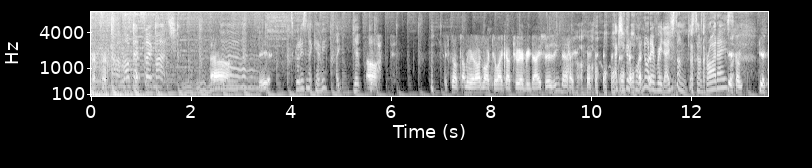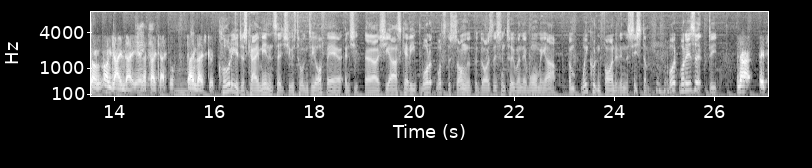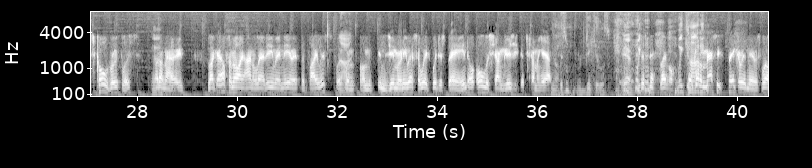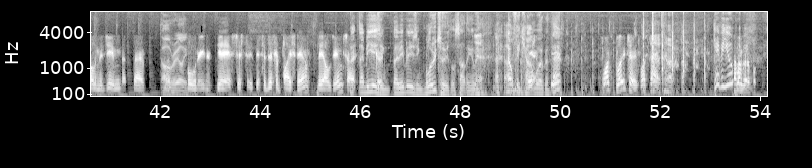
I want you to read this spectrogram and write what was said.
I love that so much. Oh, dear. It's good, isn't it, Kevy? Hey, Kev, Oh, it's not something that I'd like to wake up to every day, Susie. No, Actually, good point. Not every day, just on just on Fridays. just on just on, on game day. Yeah, that's okay. Well, game day's good. Claudia just came in and said she was talking to you off air, and she uh, she asked Kevy, "What what's the song that the guys listen to when they're warming up?" And we couldn't find it in the system. what what is it? Do you, No, it's called Ruthless. Yeah. I don't know. Like Alf and I aren't allowed anywhere near the playlist when, No. when I'm in the gym or anywhere, so we're, we're just banned. All, all this young music that's coming out, Oh, just, ridiculous. yeah, we, just next level. We We've can't got a even- massive speaker in there as well in the gym. That, uh, Oh, really? 14. and- Yeah, it's just it- it's a different place now, the old gym. So They- They'd be using they'd be using Bluetooth or something. I mean, Alfie can't Yeah. work with that. what's Bluetooth? What's that? Kevy, you were Someone probably got a,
